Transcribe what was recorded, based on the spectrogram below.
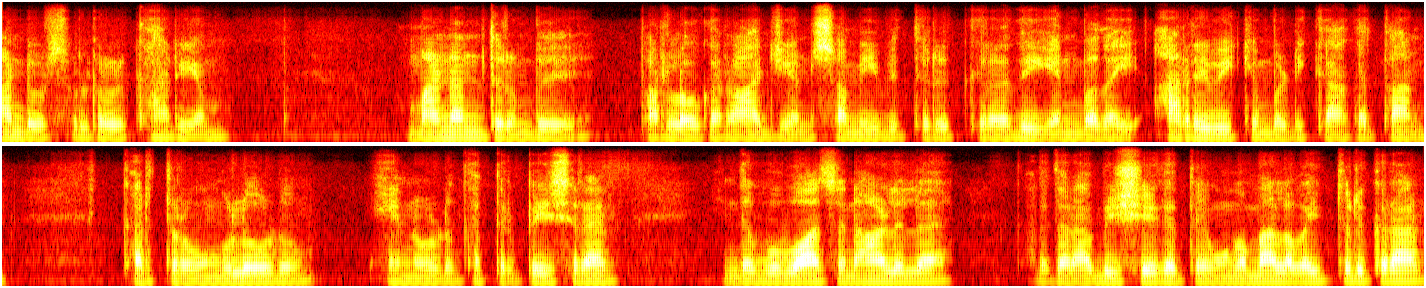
ஆண்டவர் சொல்கிற ஒரு காரியம் மனம் திரும்பு பரலோக ராஜ்யம் சமீபித்திருக்கிறது என்பதை அறிவிக்கும்படிக்காகத்தான் கர்த்தர் உங்களோடும் என்னோடும் கர்த்தர் பேசுகிறார் இந்த உபவாச நாளில் கர்த்தர் அபிஷேகத்தை உங்கள் மேலே வைத்திருக்கிறார்.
